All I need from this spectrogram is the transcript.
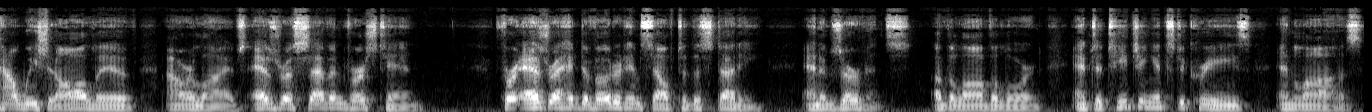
how we should all live our lives. Ezra 7, verse 10. For Ezra had devoted himself to the study and observance of the law of the Lord and to teaching its decrees and laws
